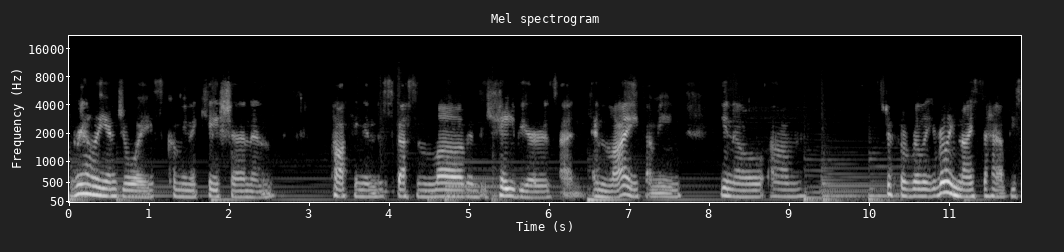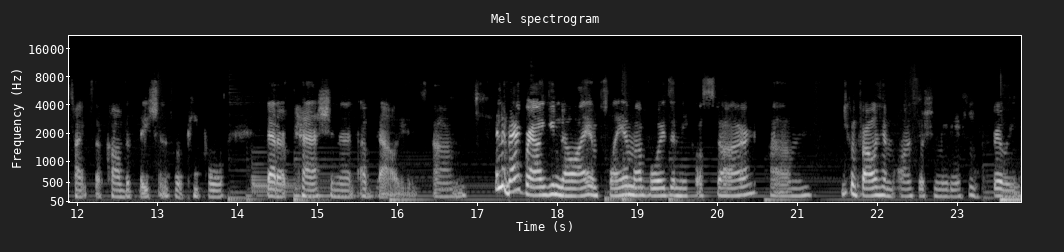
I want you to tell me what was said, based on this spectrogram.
really enjoys communication and talking and discussing love and behaviors and, and life. I mean, you know, um, it's just a really, really nice to have these types of conversations with people that are passionate about it. Um, in the background, you know, I am playing my boy D'Amico Star. Um, you can follow him on social media. He really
